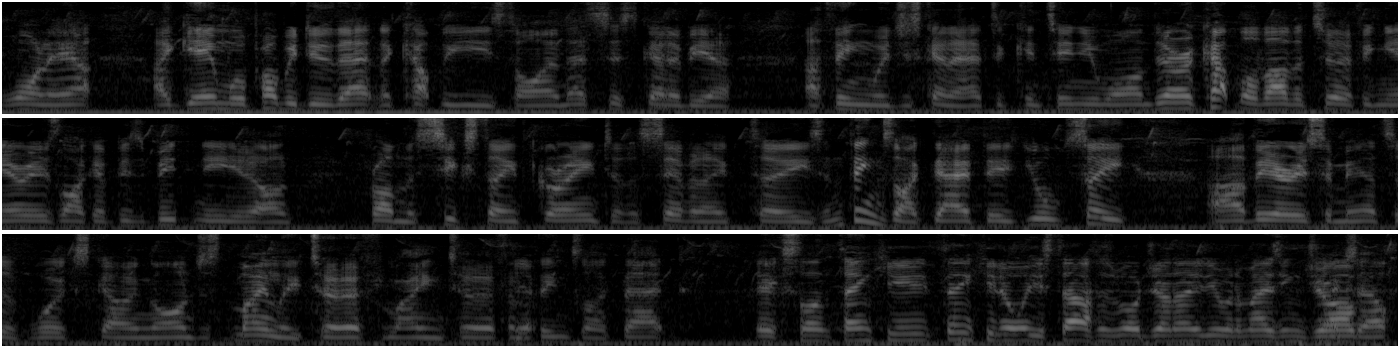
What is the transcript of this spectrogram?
worn out. Again, we'll probably do that in a couple of years' time. That's just going to be a, a thing we're just going to have to continue on. There are a couple of other turfing areas, like a bit near on from the 16th green to the 17th tees and things like that. There, you'll see uh, various amounts of works going on, just mainly turf, lane turf, and Yep. things like that. Excellent, thank you. Thank you to all your staff as well, John. You do an amazing job. Thanks,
